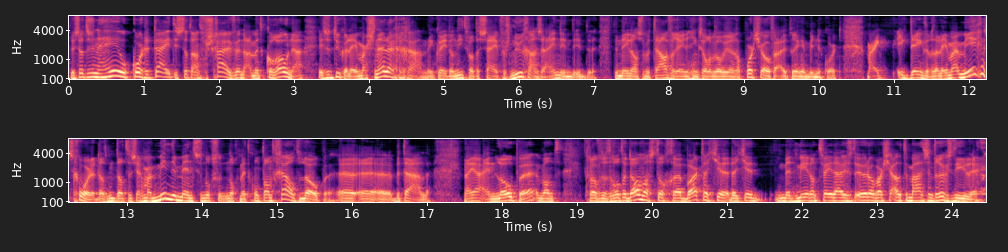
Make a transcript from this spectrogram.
Dus dat is een heel korte tijd is dat aan het verschuiven. Nou, met corona is het natuurlijk alleen maar sneller gegaan. Ik weet nog niet wat de cijfers nu gaan zijn. In, in de, de, Nederlandse betaalvereniging zal er wel weer een rapportje over uitbrengen binnenkort. Maar ik, ik denk dat het alleen maar meer is geworden. Dat, dat er zeg maar minder mensen nog, nog met contant geld lopen, uh, uh, betalen. Nou ja, en lopen, want ik geloof dat Rotterdam was toch, Bart, dat je, dat je met meer dan 2000 euro was je automatisch een drugsdealer.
